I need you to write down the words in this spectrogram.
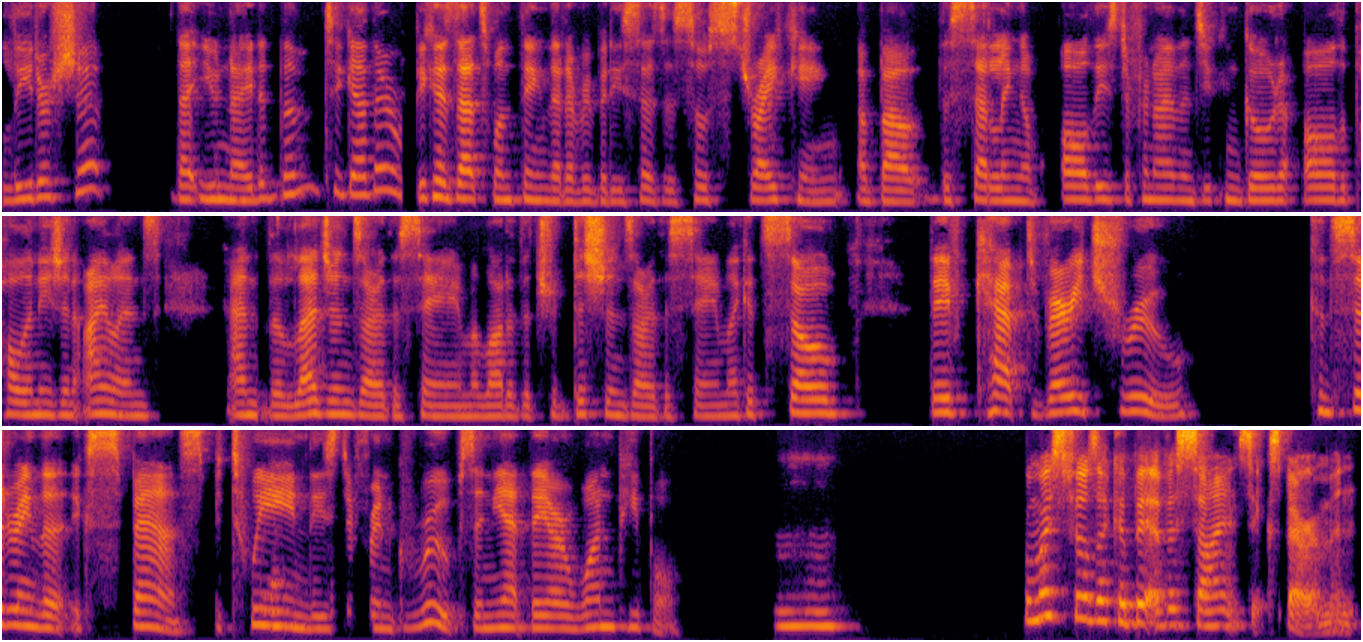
leadership that united them together? Because that's one thing that everybody says is so striking about the settling of all these different islands. You can go to all the Polynesian islands and the legends are the same. A lot of the traditions are the same. Like it's so, they've kept very true considering the expanse between these different groups and yet they are one people mm-hmm. almost feels like a bit of a science experiment.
